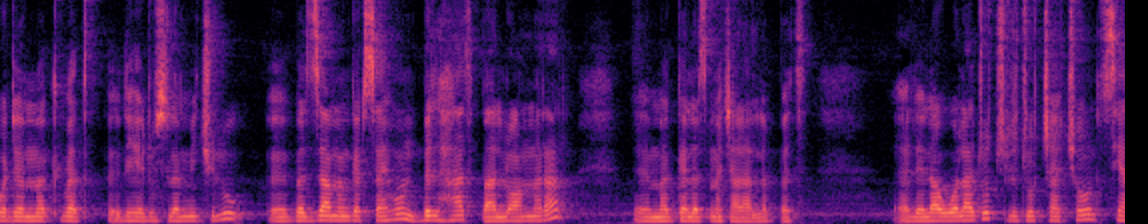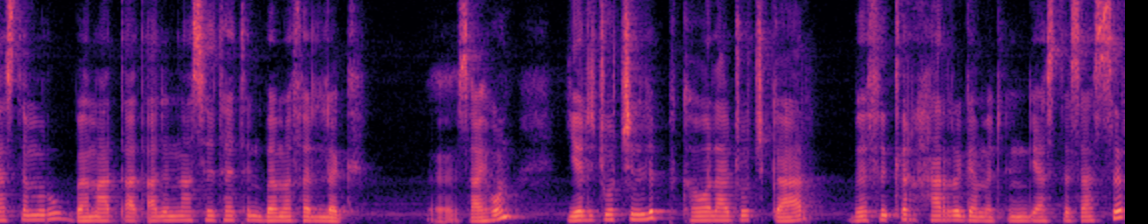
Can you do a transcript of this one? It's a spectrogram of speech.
ወደ መቅበጥ ሊሄዱ ስለሚችሉ በዛ መንገድ ሳይሆን ብልሃት ባለው አመራር መገለጽ መቻል አለበት። ሌላው ወላጆች ልጆቻቸውን ሲያስተምሩ በማጣጣልና ስህተትን በመፈለግ ሳይሆን የልጆችን ልብ ከወላጆች ጋር በፍቅር ሀር ገመድ እንዲያስተሳስር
